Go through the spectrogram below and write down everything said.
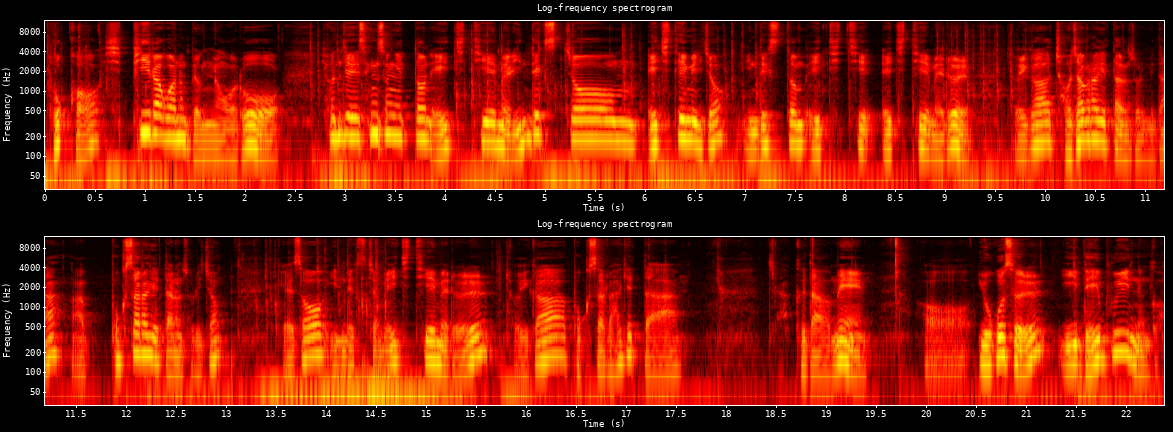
docker cp라고 하는 명령어로 현재 생성했던 html index.html이죠? index.html을 저희가 저장을 하겠다는 소리입니다. 아, 복사를 하겠다는 소리죠 그래서 index.html을 저희가 복사를 하겠다. 자 그 다음에 어, 요것을 이 내부에 있는 거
